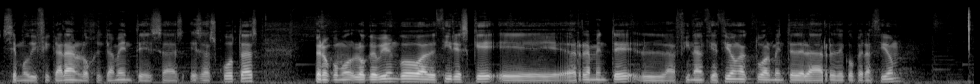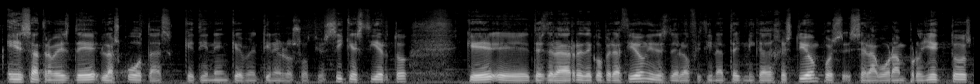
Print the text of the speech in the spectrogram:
se modificarán lógicamente esas, esas cuotas. Pero como lo que vengo a decir es que eh, realmente la financiación actualmente de la red de cooperación es a través de las cuotas que tienen que tienen los socios. Sí que es cierto que eh, desde la red de cooperación y desde la oficina técnica de gestión pues se elaboran proyectos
